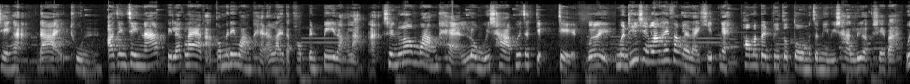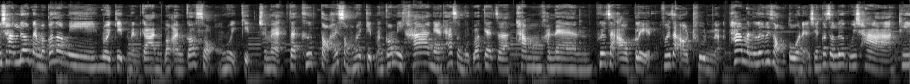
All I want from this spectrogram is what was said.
เชงอะได้ทุน เอาจริง ๆ นะ ปีแรกๆอะก็ไม่ได้วางแผนอะไรแต่พอเป็นปีหลังๆอะเช้งเริ่มวางแผนลงวิชาเพื่อจะเก็บเกรดเว้ยเหมือนที่เชงเล่าให้ฟังหลาย ๆ คลิปไงพอมันเป็นปีโตๆมันจะมีวิชาเลือกใช่ปะวิชาเลือกเนี่ยมันก็จะมีหน่วยกิจเหมือนกัน บางอันก็ 2 หน่วยกิจใช่ไหมแต่คือต่อให้ 2 หน่วยกิจมันก็มีค่าไงถ้าสมมติว่าแกจะทำคะแนนเพื่อจะเอาเกรด เพื่อจะเอาทุนอะถ้ามันเลือกได้สองตัวเนี่ยเชงก็จะเลือกวิชาที่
